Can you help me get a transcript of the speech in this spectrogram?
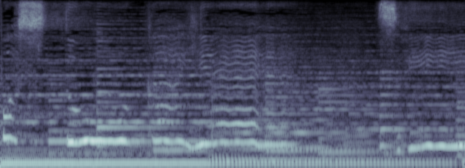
постукає звій.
